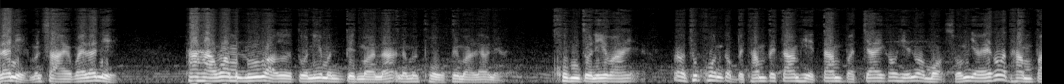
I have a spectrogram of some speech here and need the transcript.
แล้วนี่มันสายออกไปแล้วนี่ ถ้าหากว่ามันรู้ว่าเออตัวนี้มันเป็นมานะนะมันโผล่ขึ้นมาแล้วเนี่ย คุมตัวนี้ไว้ ทุกคนก็ไปทำไปตามเหตุตามปัจจัยเขาเห็นว่าเหมาะสมอย่างไรเขาก็ทำไป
